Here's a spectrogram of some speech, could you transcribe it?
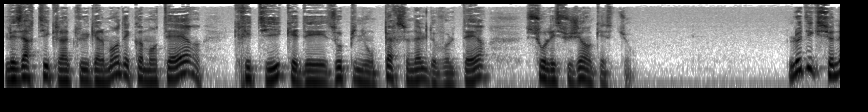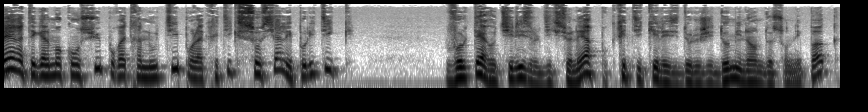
Les articles incluent également des commentaires, critiques et des opinions personnelles de Voltaire sur les sujets en question. Le dictionnaire est également conçu pour être un outil pour la critique sociale et politique. Voltaire utilise le dictionnaire pour critiquer les idéologies dominantes de son époque,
